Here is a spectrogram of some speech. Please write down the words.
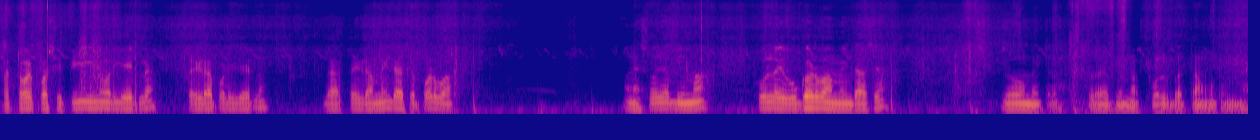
પણ તોય પછી પી ન રહીએ એટલે તૈડા પડી જાય એટલે તૈડા મીંડા છે પડવા. અને સોયાબીનમાં ફૂલ ઉઘડવા માંડ્યા છે. જો મિત્ર સોયાબીનમાં ફૂલ બતાવું તમને.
